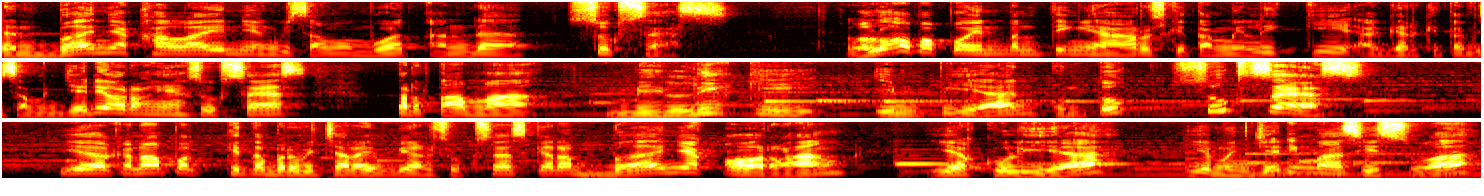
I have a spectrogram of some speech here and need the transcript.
dan banyak hal lain yang bisa membuat Anda sukses. Lalu apa poin penting yang harus kita miliki agar kita bisa menjadi orang yang sukses? Pertama, miliki impian untuk sukses. Ya, kenapa kita berbicara impian sukses? Karena banyak orang, ya kuliah, ya menjadi mahasiswa,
